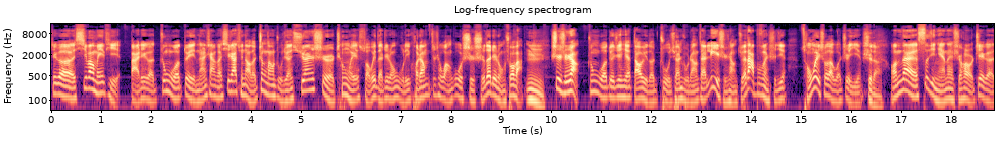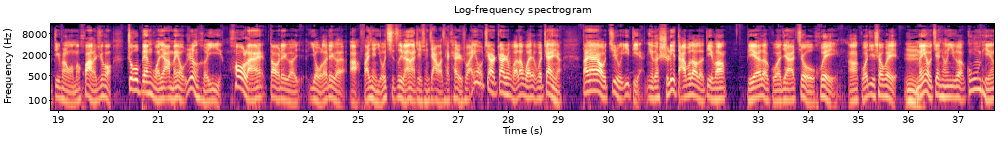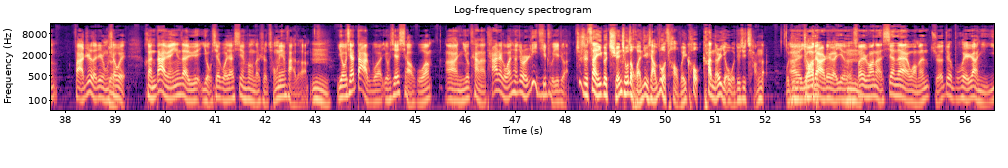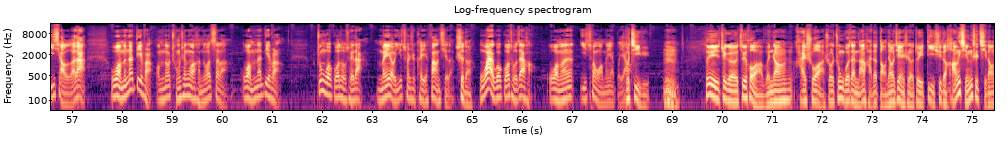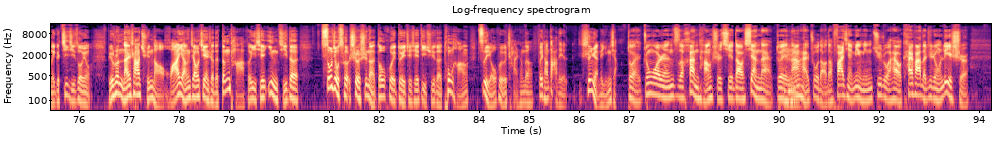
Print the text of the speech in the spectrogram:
这个西方媒体把这个中国对南沙和西沙群岛的正当主权宣誓称为所谓的这种武力扩张，这是罔顾史实的这种说法。嗯，事实上，中国对这些岛屿的主权主张，在历史上绝大部分时期从未受到过质疑。是的，我们在四几年的时候，这个地方我们划了之后，周边国家没有任何异议。后来到这个有了这个啊，发现油气资源了，这群家伙才开始说：“哎呦，这儿这儿是我了，我我占一下。”大家要记住一点：你的实力达不到的地方，别的国家就会啊，国际社会嗯，没有建成一个公平、法治的这种社会。很大原因在于，有些国家信奉的是丛林法则，嗯，有些大国、有些小国啊，你就看了，他这个完全就是利己主义者，就是在一个全球的环境下落草为寇，看哪儿有我就去抢哪儿，我就呃，有点这个意思。嗯所以说呢，现在我们绝对不会让你以小讹大。我们的地方，我们都重申过很多次了，我们的地方，中国国土虽大，没有一寸是可以放弃的。是的，外国国土再好，我们一寸我们也不要不。觊觎，嗯，所以这个最后啊，文章还说啊，说中国在南海的岛礁建设对地区的航行是起到了一个积极作用。比如说南沙群岛、华阳礁建设的灯塔和一些应急的搜救设设施呢，都会对这些地区的通航自由会有产生的非常大的深远的影响。对中国人自汉唐时期到现代，对嗯南海诸岛的发现、命名、居住还有开发的这种历史，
